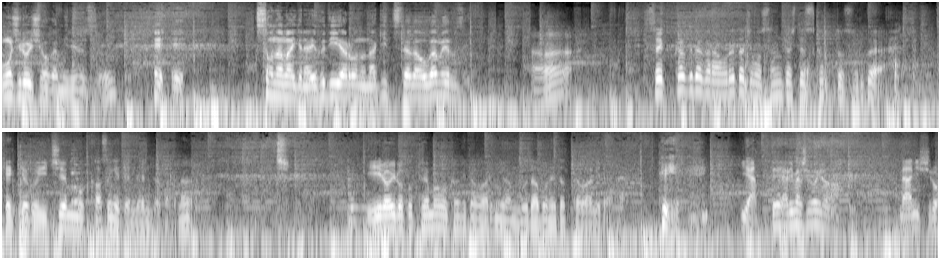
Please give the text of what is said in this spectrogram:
面白いショーが見れるぜ。へへクソ生意気な FD 野郎の泣きっ面が拝めるぜ。ああ。せっかくだから俺たちも参加してスカッとするか。結局1円も稼げてねえんだからな。ちいろいろと手間をかけた割には無駄骨だったわけだ。やってやりましょうよ。何しろ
